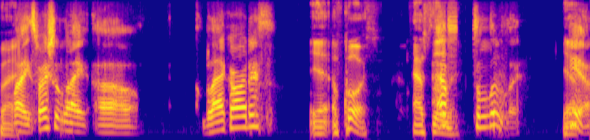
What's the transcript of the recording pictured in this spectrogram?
right. Like especially like uh, black artists. yeah, of course, absolutely. Absolutely. Yeah. Yeah.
